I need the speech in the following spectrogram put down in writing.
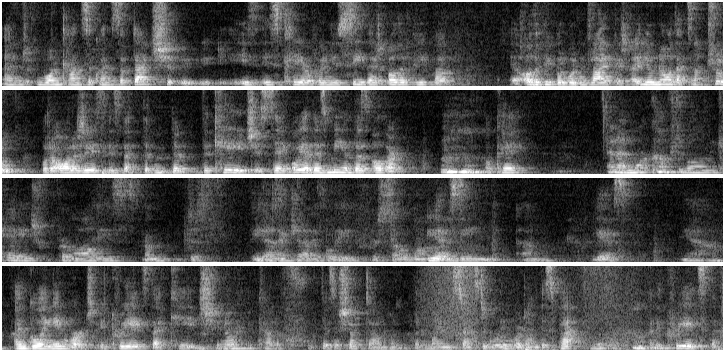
And one consequence of that sh- is, is clear when you see that other people other people wouldn't like it. You know that's not true, but all it is is that the, the, the cage is saying, oh yeah, there's me and there's other. Mm-hmm. Okay? And I'm more comfortable in the cage from all these, from just the Yes. energetically for so long. Yes. Being, um, Yes. yeah. And going inward, it creates that cage, you know? It kind of, there's a shutdown when, when mind starts to go inward on this path, you know? and it creates that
